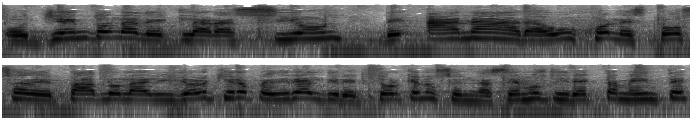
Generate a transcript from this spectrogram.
oyendo la declaración de Ana Araujo, la esposa de Pablo Lali. Yo le quiero pedir al director que nos enlacemos directamente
